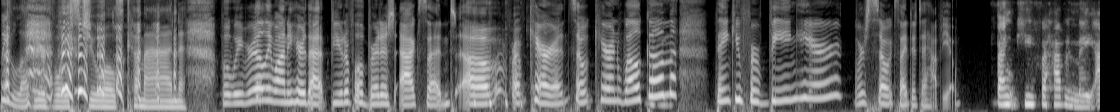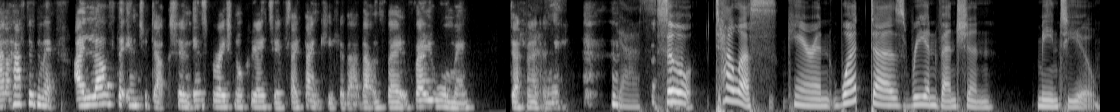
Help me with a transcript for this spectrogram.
We love your voice, Jules. Come on. but we really want to hear that beautiful british accent um, from karen so karen welcome thank you for being here we're so excited to have you Thank you for having me. And I have to admit, I love the introduction, inspirational creative. So thank you for that. That was very, very warming. Definitely. yes So tell us, Karen, what does reinvention mean to you?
